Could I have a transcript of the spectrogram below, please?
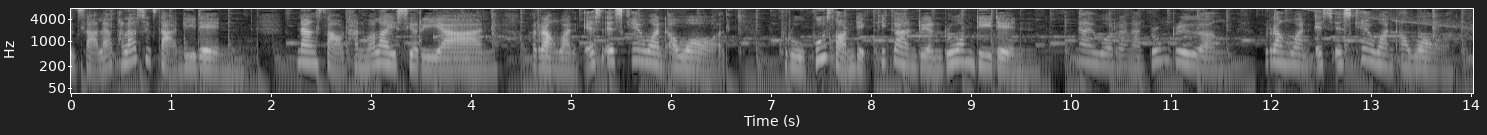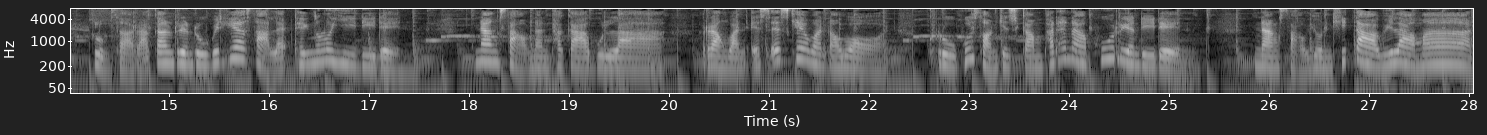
ศึกษาและพละศึกษาดีเด่น นางสาวธันวลัยศิริยาน รางวัล SSK1 Award ครูผู้สอนเด็กพิการเรียนร่วมดีเด่น นายวรนัทรุ่งเรือง รางวัล SSK1 Award กลุ่มสาระการเรียนรู้วิทยาศาสตร์และเทคโนโลยีดีเด่น นางสาวนันพกาบุญลา รางวัล SSK1 Award ครูผู้สอนกิจกรรมพัฒนาผู้เรียนดีเด่น นางสาวยนทิตาวิลามาศ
